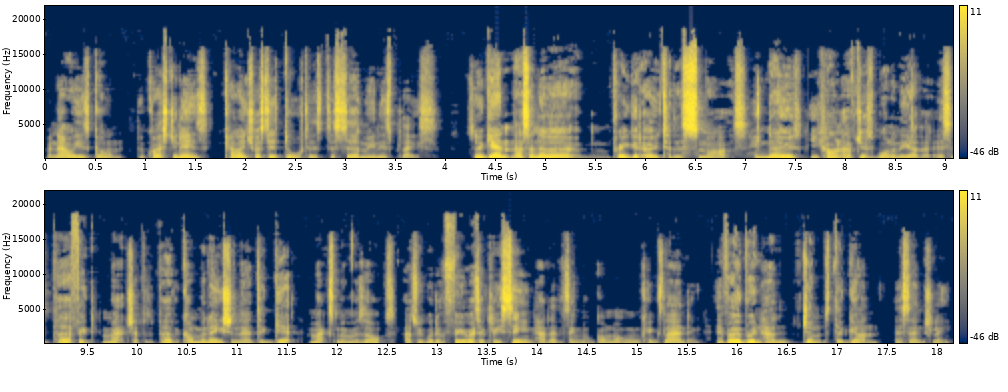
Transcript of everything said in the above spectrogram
but now he is gone. The question is, can I trust his daughters to serve me in his place? So again, that's another pretty good ode to the smarts. He knows you can't have just one or the other. It's a perfect matchup. It's a perfect combination there to get maximum results, as we would have theoretically seen had everything not gone wrong on King's Landing. If Oberyn hadn't jumped the gun, essentially.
